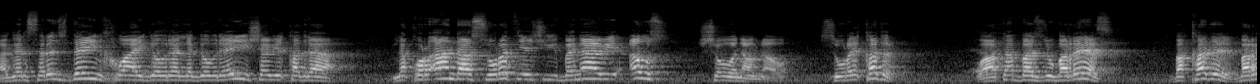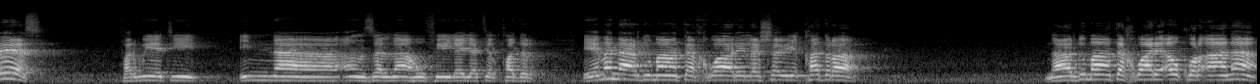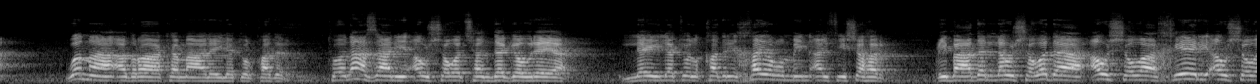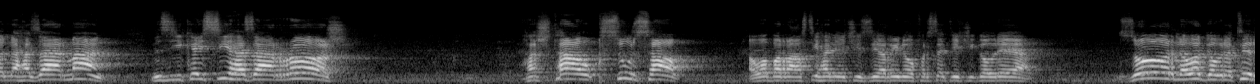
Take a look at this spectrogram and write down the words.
ئەگەر سەرنج دەین خوای گەورە لە گەورەیی شەوی قەدرا لە قورئاندا سوڕەتێکی بە ناوی ئەو شەوە ناوناوە سورەی قدر واتە بەرز و بەڕێز بە قدر بەڕێز فەرموویەتی ئینا ئەنزەلناه فی لەیلەتی القدر ئێمە ناردومانتە خوارێ لە شەوی قەدرە ناردومانتە خوارێ ئەو قورئانە وما ادراک ما لیلە القدر تۆ نازانی ئەو شەوە چەندە گەورەیە لیلە القدر خیر من الف شهر عیبادەت لەو شەوەدا ئەو شەوە خێری ئەو شەوە لە هەزار مانگ نزیکەی سی هەزار ڕۆژ هەشتا و قسوور ساڵ ئەوە بەڕاستی هەلێکی زێڕینەوە فرسەتێکی گەورەیە زۆر لەوە گەورەتر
